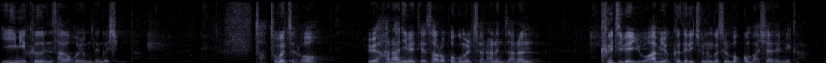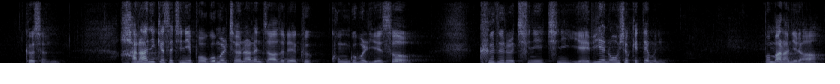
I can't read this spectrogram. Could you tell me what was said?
이미 그 은사가 오염된 것입니다. 자, 두 번째로 왜 하나님의 대사로 복음을 전하는 자는 그 집에 유하며 그들이 주는 것을 먹고 마셔야 됩니까? 그것은 하나님께서 친히 복음을 전하는 자들의 그 공급을 위해서 그들을 친히 친히 예비해 놓으셨기 때문입니다. 뿐만 아니라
